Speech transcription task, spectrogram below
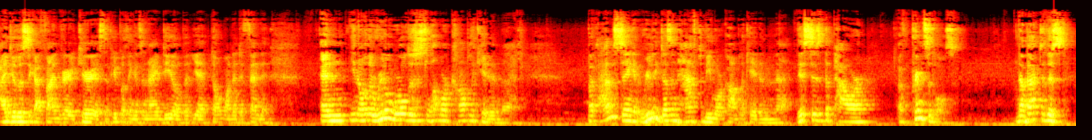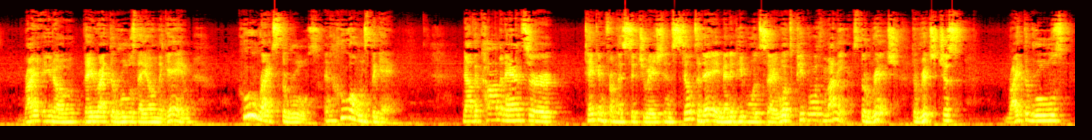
idealistic I find very curious that people think it's an ideal, but yet don't want to defend it. And, you know, the real world is just a lot more complicated than that. But I'm saying it really doesn't have to be more complicated than that. This is the power of principles. Now, back to this, right? You know, they write the rules, they own the game. Who writes the rules and who owns the game? Now, the common answer taken from this situation, still today, many people would say, well, it's people with money, it's the rich. The rich just write the rules,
